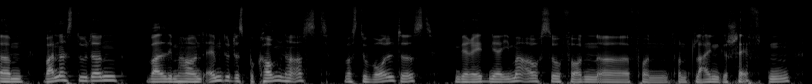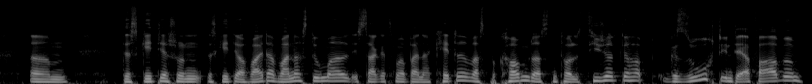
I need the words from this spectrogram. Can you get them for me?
ähm, wann hast du dann, weil im HM du das bekommen hast, was du wolltest, wir reden ja immer auch so von, äh, von, von kleinen Geschäften, ähm, das geht ja schon, das geht ja auch weiter. Wann hast du mal, ich sage jetzt mal bei einer Kette, was bekommen? Du hast ein tolles T-Shirt gehabt, gesucht in der Farbe,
